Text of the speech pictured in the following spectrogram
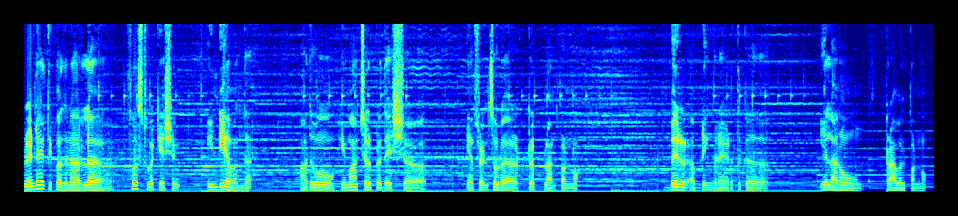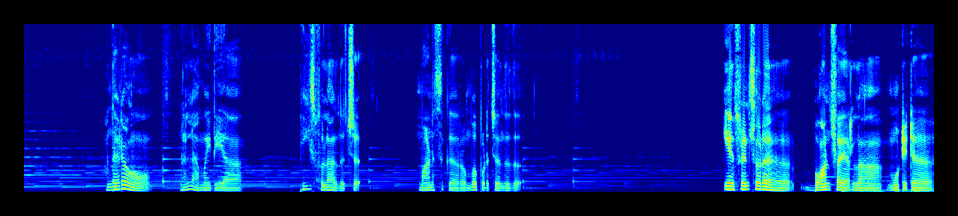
ரெண்டாயிரத்தி பதினாறில் ஃபர்ஸ்ட் வெக்கேஷன் இந்தியா வந்தேன். அதுவும் ஹிமாச்சல் பிரதேஷ் என் ஃப்ரெண்ட்ஸோட ட்ரிப் பிளான் பண்ணோம். பெர் அப்படிங்கிற இடத்துக்கு எல்லாரும் ட்ராவல் பண்ணோம். அந்த இடம் நல்ல அமைதியாக பீஸ்ஃபுல்லாக இருந்துச்சு. மனசுக்கு ரொம்ப பிடிச்சிருந்தது. என் ஃப்ரெண்ட்ஸோட பான்ஃபயர்லாம் மூட்டிட்டு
